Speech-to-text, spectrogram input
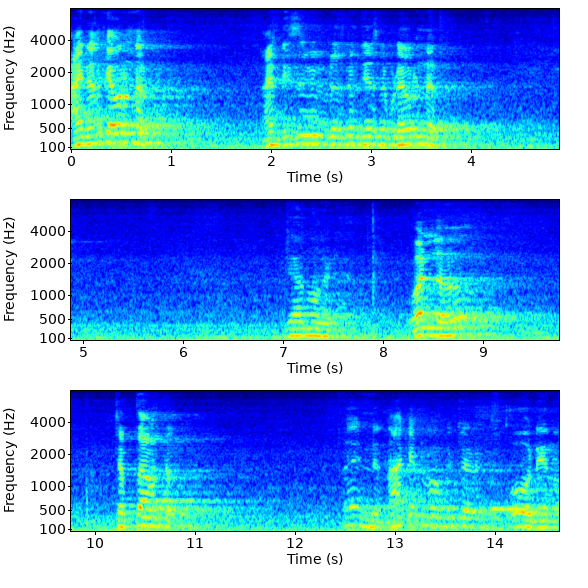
ఆయన వెనక ఎవరున్నారు? ఆయన డీసీబీ ప్రెసిడెంట్ చేసినప్పుడు ఎవరున్నారు? జగన్మోహన్ రెడ్డి వాళ్ళు చెప్తా ఉంటారు. "ఏయ్, పంపించాడు? ఓ నేను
